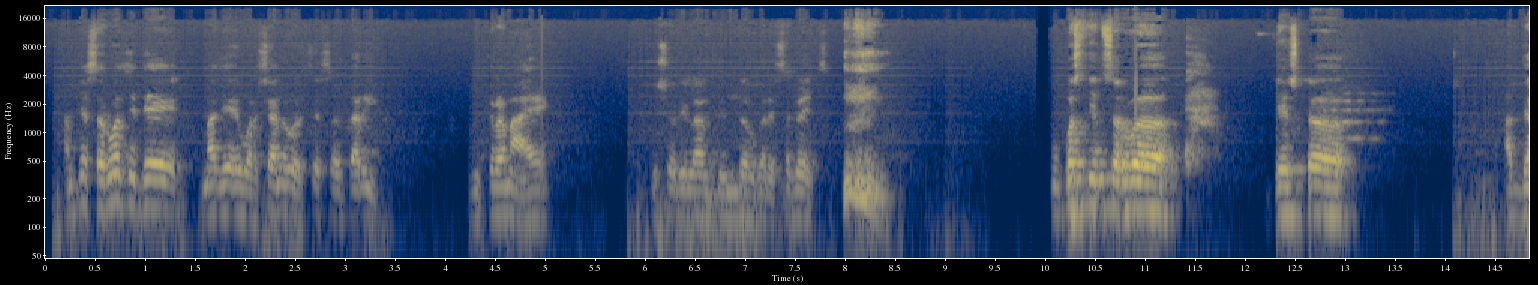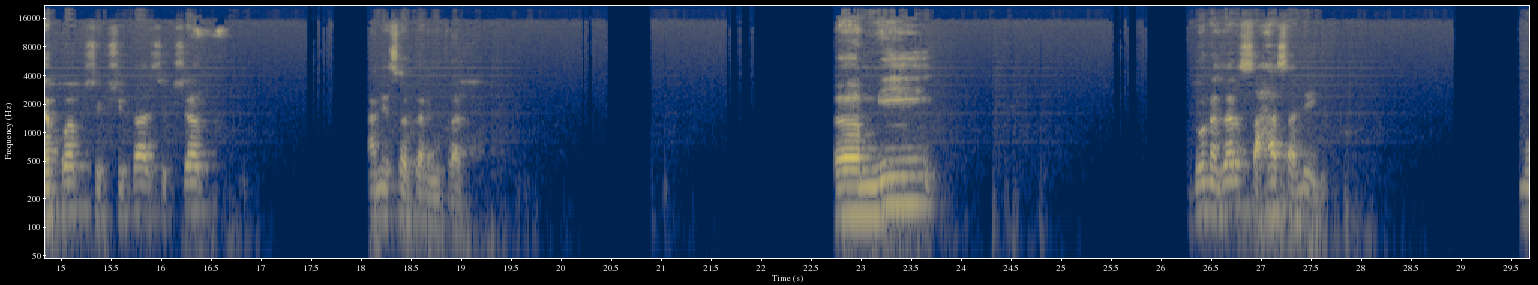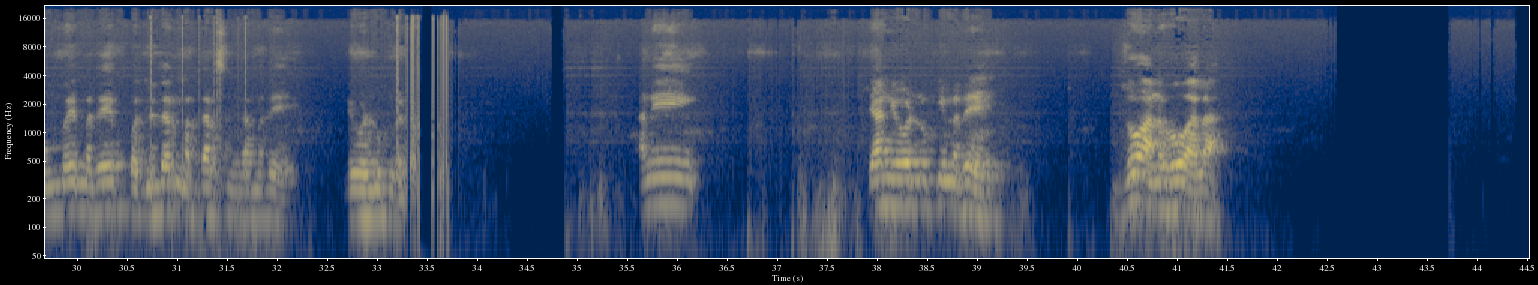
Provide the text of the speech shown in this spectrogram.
आमचे सर्वच इथे माझे वर्षानुवर्षे सहकारी विक्रम आहे किशोरीलाल बिंद वगैरे सगळेच. उपस्थित सर्व ज्येष्ठ अध्यापक शिक्षिका शिक्षक आणि सहकारी मित्रांनो. मी दोन हजार सहा साली मुंबईमध्ये पदवीधर मतदारसंघामध्ये निवडणूक लढवली. आणि त्या निवडणुकीमध्ये जो अनुभव आला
